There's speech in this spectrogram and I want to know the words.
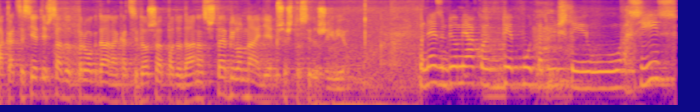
A kad se sjetiš sad od prvog dana, kad si došao pa do danas, šta je bilo najljepše što si doživio? Pa ne znam, bilo mi jako lijep put kad smo išli u Asiz,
